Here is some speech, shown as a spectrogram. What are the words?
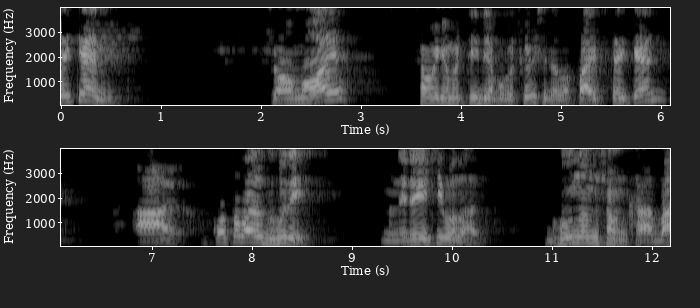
সেকেন্ড সময়, সময়কে আমরা টি দিয়ে প্রকাশ করি, সেটা হলো ফাইভ সেকেন্ড আর কতবার ঘুরে মানে এটাকে কি বলা হয়? ঘূর্ণন সংখ্যা বা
